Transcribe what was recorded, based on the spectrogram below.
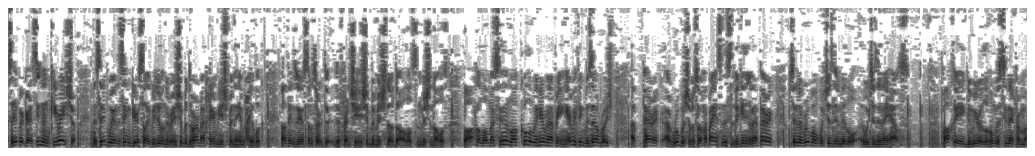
Sefer Garsin and Kiresha. In the Sefer we have the same gears like we do in the ratio, but Dvar Machirim Yesh B'neim Chiluk. Other things we have some sort of differentiation, but Mishnah Dalos and Mishnah Dalos. V'acha Lo Masin Lo Kula, we're here, we're not bringing everything. V'zel Rosh, a Perek, a Ruba Shabbasoch Habayis, and this is the beginning of that Perek, which is a Ruba which is in middle, which is in a house. Hachi Gemira Lahum Sinai from uh,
